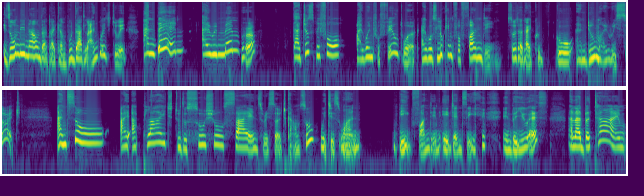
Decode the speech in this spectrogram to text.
it's only now that I can put that language to it. And then I remember that just before I went for field work, I was looking for funding so that I could go and do my research. And so I applied to the Social Science Research Council, which is one big funding agency in the US. And at the time,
